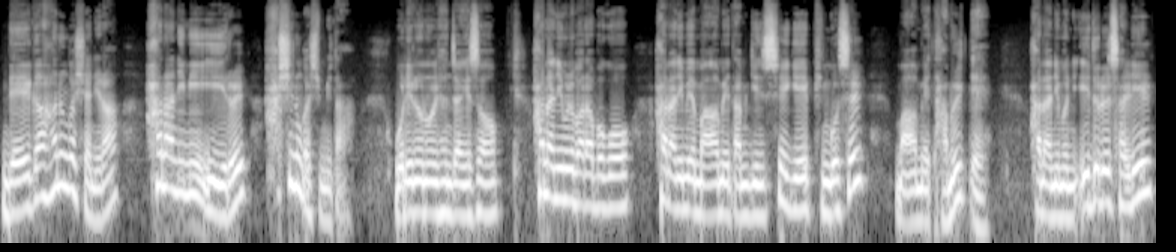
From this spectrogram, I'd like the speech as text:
내가 하는 것이 아니라 하나님이 이 일을 하시는 것입니다. 우리는 오늘 현장에서 하나님을 바라보고 하나님의 마음에 담긴 세계의 빈 곳을 마음에 담을 때 하나님은 이들을 살릴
